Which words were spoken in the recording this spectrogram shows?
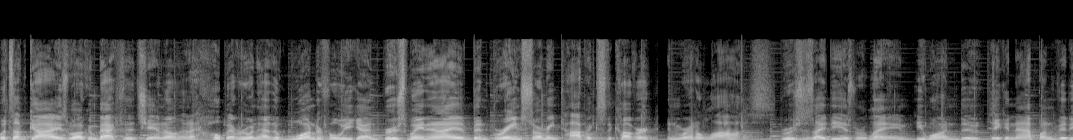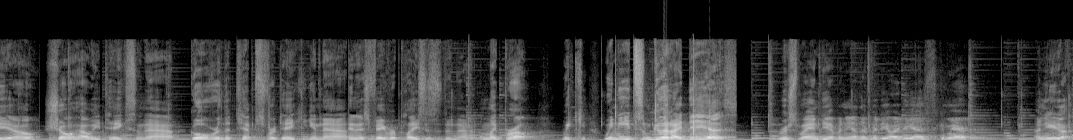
What's up guys? Welcome back to the channel and I hope everyone had a wonderful weekend. Bruce Wayne and I have been brainstorming topics to cover and we're at a loss. Bruce's ideas were lame. He wanted to take a nap on video, show how he takes a nap, go over the tips for taking a nap, and his favorite places to nap. I'm like, bro, we, we need some good ideas. Bruce Wayne, do you have any other video ideas? Come here. I need a,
